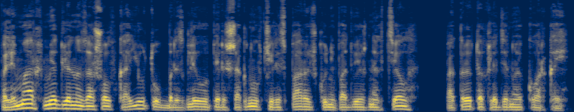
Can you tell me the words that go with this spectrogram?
Полимарх медленно зашел в каюту, брезгливо перешагнув через парочку неподвижных тел, покрытых ледяной коркой.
